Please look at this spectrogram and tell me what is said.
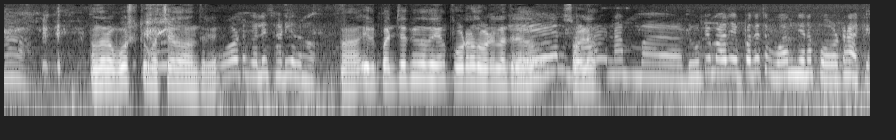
ಹಾಂ. ಅಂದ್ರೆ ಅಷ್ಟು ಮಚ್ಚ ಅದ ಅಂತ್ರಿ? ಓಟ್ ಗಲೀಜ್ ಹಡಿಯದ ನೋಡಿ. ಹಾಂ ಇಲ್ಲಿ ಪಂಚಾಯತ್ನಿಂದ ಏನು ಪೌಡ್ರ್ ಅದು ಹೊಡಿಲ್ಲ ಅಂತ್ರಿ ಅದು? ಸೊಳ್ಳೆ? ನಮ್ಮ ಡ್ಯೂಟಿ ಮಾಡಿದ ಇಪ್ಪತ್ತೈದು ಒಂದು ದಿನ ಪೌಡ್ರ್ ಹಾಕಿ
